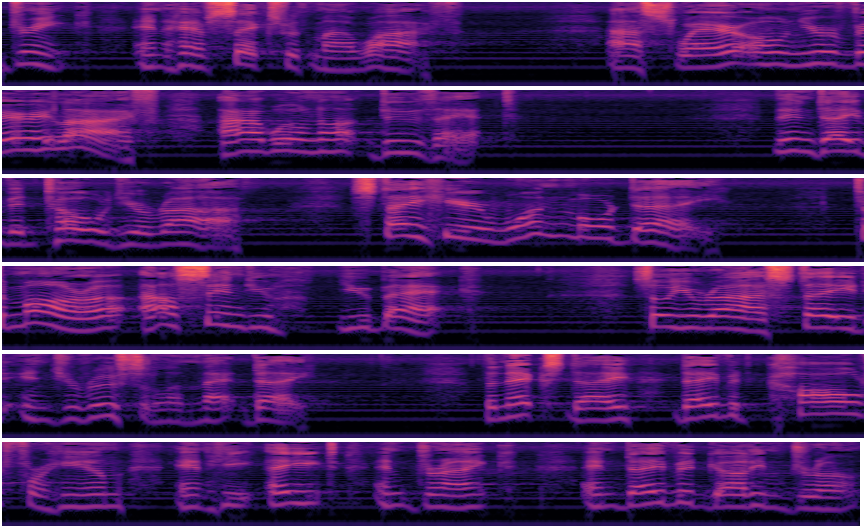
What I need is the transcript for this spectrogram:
drink, and have sex with my wife? I swear on your very life, I will not do that. Then David told Uriah, Stay here one more day. Tomorrow I'll send you, you back. So Uriah stayed in Jerusalem that day. The next day, David called for him, and he ate and drank, and David got him drunk.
